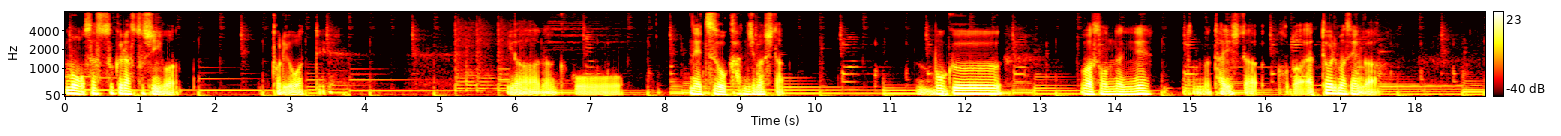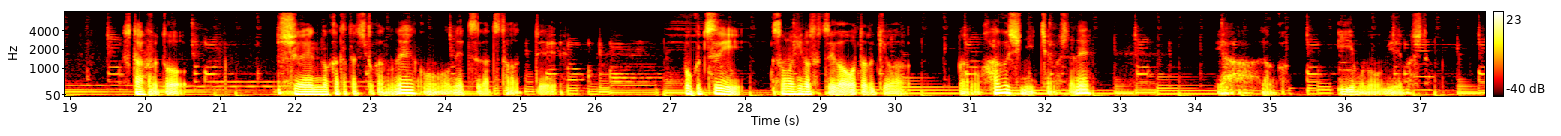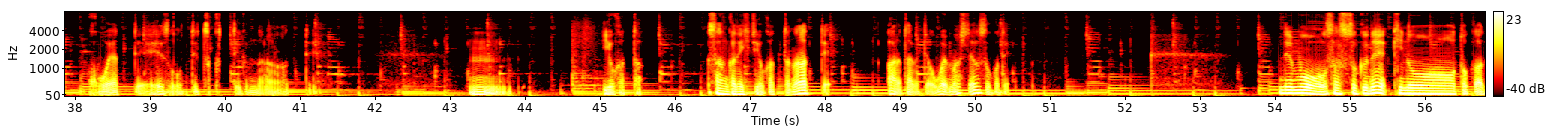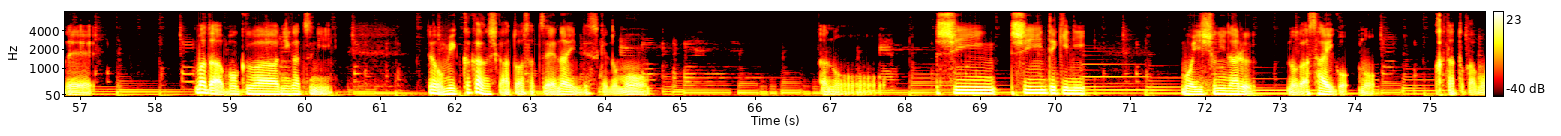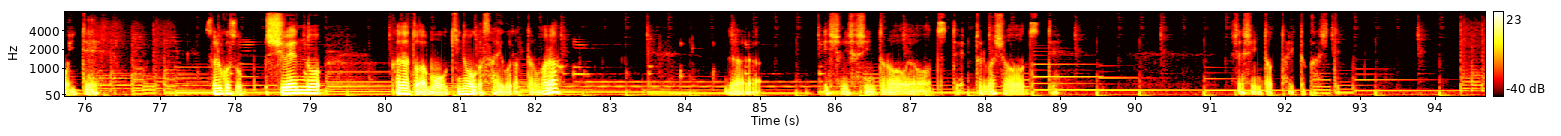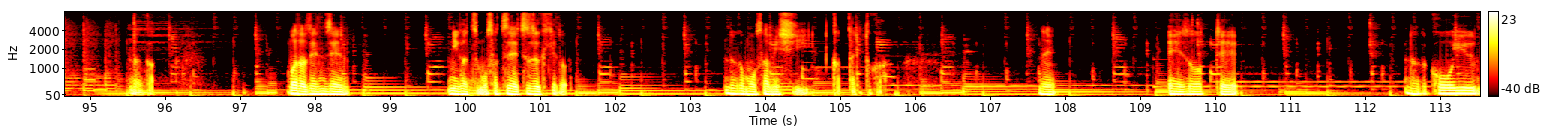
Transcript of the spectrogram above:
もう早速ラストシーンは撮り終わっていやーなんかこう熱を感じました。僕はそんなにねそんな大したことはやっておりませんがスタッフと主演の方たちとかのねこう熱が伝わって僕ついその日の撮影が終わった時はあのハグしに行っちゃいましたね。いやーなんかいいものを見れました。こうやって映像って作っていくんだなって。うん。よかった。参加できてよかったなって改めて思いましたよそこで。でもう早速ね昨日とかでまだ僕は2月にでも3日間しかあとは撮影ないんですけどもあのシーンシーン的にもう一緒になるのが最後の方とかもいてそれこそ主演の方とはもう昨日が最後だったのかな。だから一緒に写真撮ろうよっつって撮りましょうっつって写真撮ったりとかして。なんかまだ全然2月も撮影続くけどなんかもう寂しかったりとかね映像ってなんかこういう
